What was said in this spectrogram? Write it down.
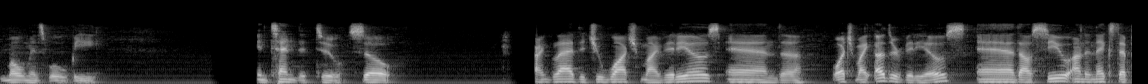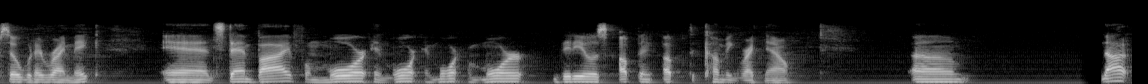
moments will be intended to. So I'm glad that you watch my videos and uh, watch my other videos. And I'll see you on the next episode whatever I make and stand by for more and more and more and more videos up and up to coming right now. Um not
